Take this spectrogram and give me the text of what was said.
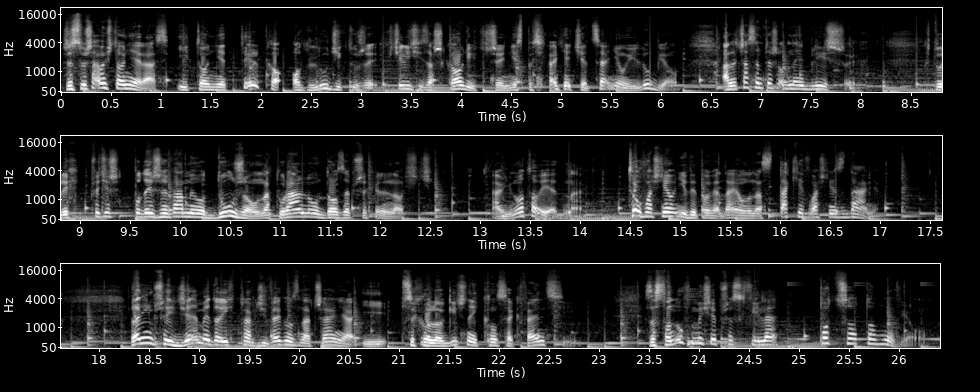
że słyszałeś to nieraz i to nie tylko od ludzi, którzy chcieli ci zaszkodzić, czy niespecjalnie cię cenią i lubią, ale czasem też od najbliższych, których przecież podejrzewamy o dużą, naturalną dozę przychylności. A mimo to jednak, to właśnie oni wypowiadają do nas takie właśnie zdania. Zanim przejdziemy do ich prawdziwego znaczenia i psychologicznej konsekwencji, zastanówmy się przez chwilę, po co to mówią.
